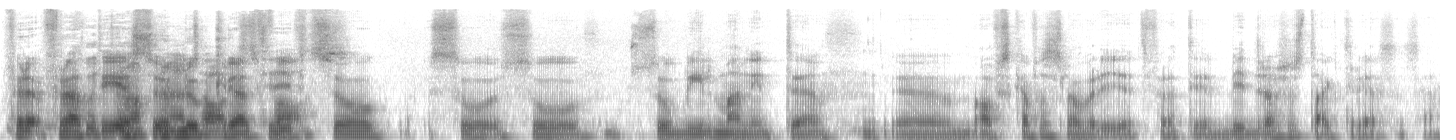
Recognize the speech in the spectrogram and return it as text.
För, för att det är så 1700-talsfas. lukrativt så, så, så, så vill man inte eh, avskaffa slaveriet för att det bidrar så starkt till det. Så att säga.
